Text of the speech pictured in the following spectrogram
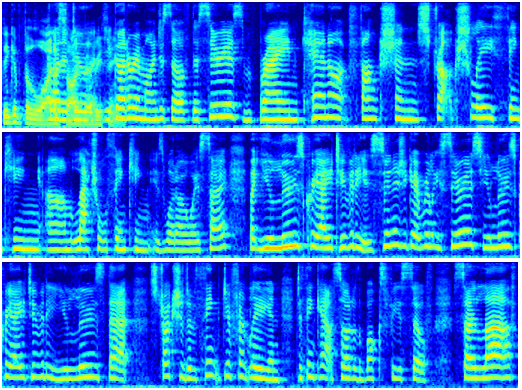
think of the lighter Gotta side of it. everything. You got to remind yourself the serious brain cannot function structurally thinking, um, lateral thinking is what I always say. But you lose creativity as soon as you get really serious. You lose creativity. You lose that structure to think differently and to think outside of the box for yourself. So laugh.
